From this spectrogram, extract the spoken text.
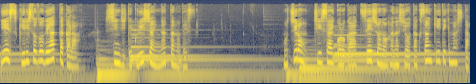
イエス・キリストと出会ったから信じてクリスチャンになったのです。もちろん小さい頃から聖書の話をたくさん聞いてきました。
